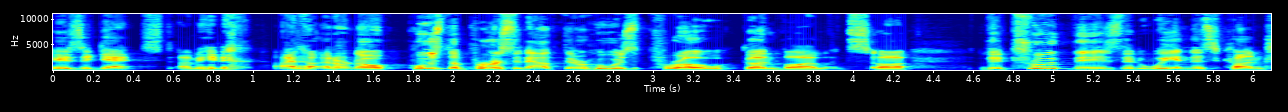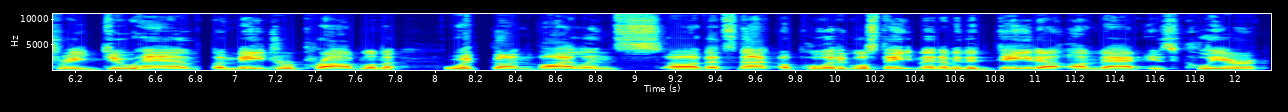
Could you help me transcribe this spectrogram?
is against. I mean, I don't know who's the person out there who is pro gun violence. Uh, the truth is that we in this country do have a major problem with gun violence. Uh, that's not a political statement. I mean, the data on that is clear.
